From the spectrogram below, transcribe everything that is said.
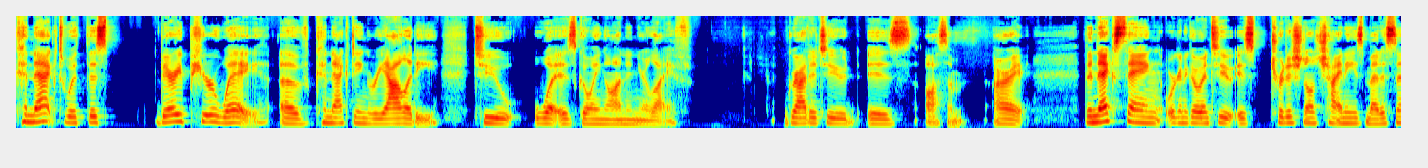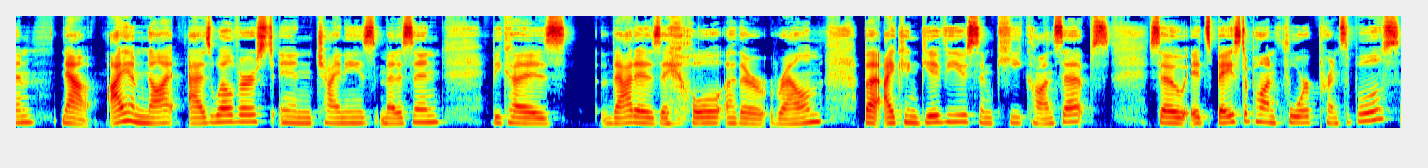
connect with this very pure way of connecting reality to what is going on in your life. Gratitude is awesome. All right. The next thing we're going to go into is traditional Chinese medicine. Now, I am not as well versed in Chinese medicine because that is a whole other realm, but I can give you some key concepts. So it's based upon four principles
